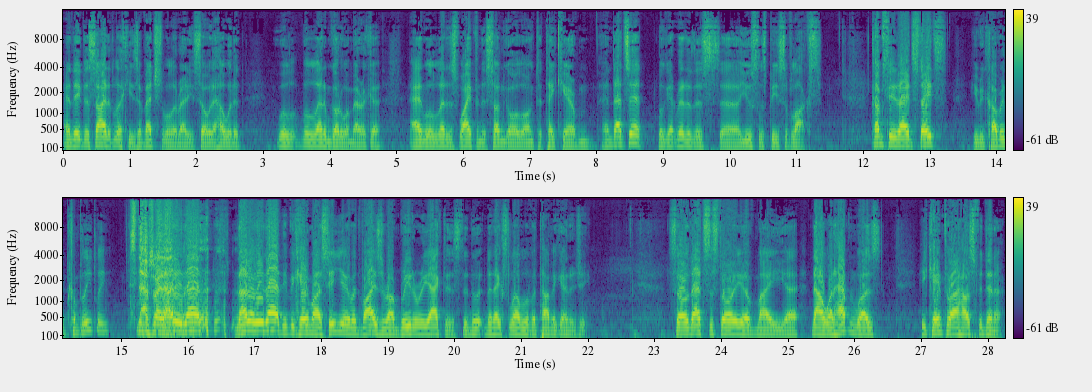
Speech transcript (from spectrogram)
and they decided, look, he's a vegetable already, so the hell with it. We'll we'll let him go to America and we'll let his wife and his son go along to take care of him, and that's it. We'll get rid of this uh, useless piece of locks. Comes to the United States, he recovered completely. Snaps right Not out only of it. that, not only that, he became our senior advisor on breeder reactors, the, new, the next level of atomic energy. So that's the story of my. Uh, now, what happened was, he came to our house for dinner.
